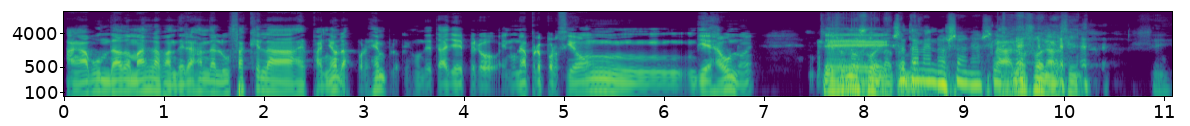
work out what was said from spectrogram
han abundado más las banderas andaluzas que las españolas, por ejemplo, que es un detalle, pero en una proporción 10 a 1, ¿eh? Sí, eso no suena. Eh, eso también no suena. Sí. Claro, no suena, claro. sí.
